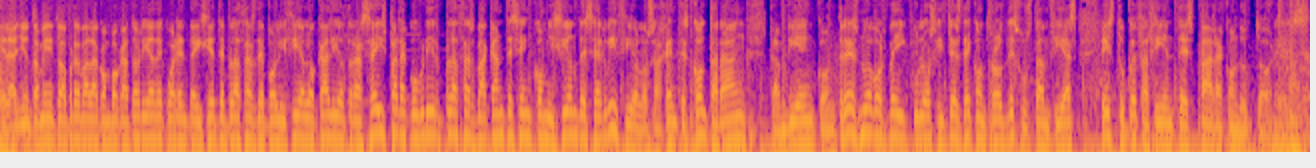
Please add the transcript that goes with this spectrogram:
El ayuntamiento aprueba la convocatoria de 47 plazas de policía local y otras seis para cubrir plazas vacantes en comisión de servicio. Los agentes contarán también con tres nuevos vehículos y test de control de sustancias estupefacientes para conductores.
